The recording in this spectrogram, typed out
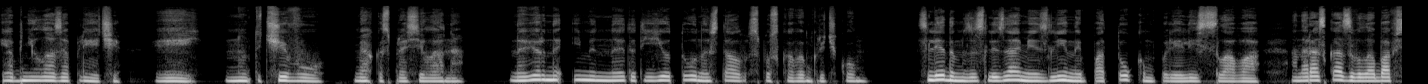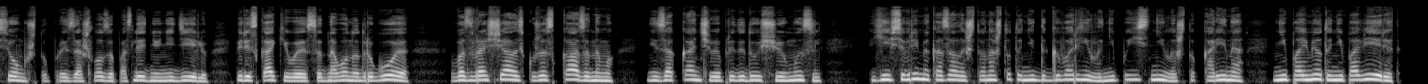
и обняла за плечи. «Эй, ну ты чего?» — мягко спросила она. Наверное, именно этот ее тон и стал спусковым крючком. Следом за слезами из Лины потоком полились слова. Она рассказывала обо всем, что произошло за последнюю неделю, перескакивая с одного на другое, возвращалась к уже сказанному, не заканчивая предыдущую мысль. Ей все время казалось, что она что-то не договорила, не пояснила, что Карина не поймет и не поверит,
